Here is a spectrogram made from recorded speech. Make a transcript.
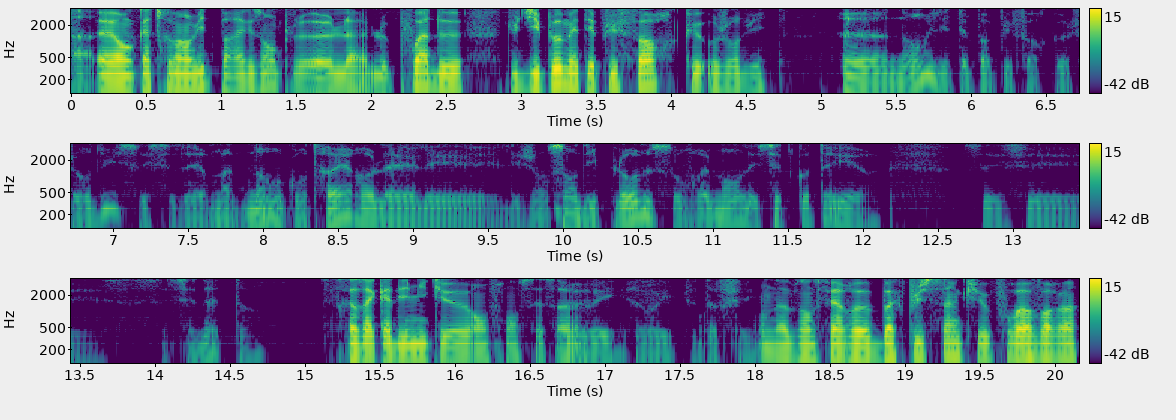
Ah. euh, en 88, par exemple, la- le poids de, du diplôme était plus fort qu'aujourd'hui? Euh, non, il n'était pas plus fort qu'aujourd'hui. C'est- C'est-à-dire maintenant, au contraire, les, les- les gens sans diplôme sont vraiment laissés de côté. hein. C'est- net. hein. C'est très académique euh, en France, c'est ça. Oui, oui, tout à fait. On a besoin de faire euh, bac plus 5 pour avoir un,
